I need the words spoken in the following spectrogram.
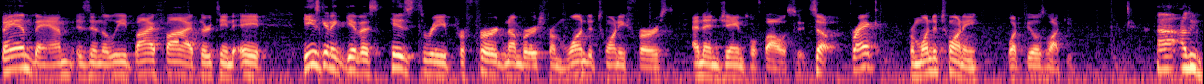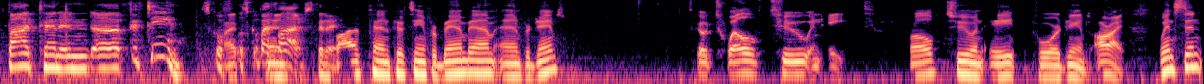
Bam Bam, is in the lead by five, 13 to 8. He's going to give us his three preferred numbers from 1 to 21st, and then James will follow suit. So, Frank, from 1 to 20, what feels lucky? Uh, I'll do 5, 10, and uh, 15. Let's go. let's go by fives today. 5, 10, 15 for Bam Bam. And for James? Let's go 12, 2, and 8. 12, 2, and 8 for James. All right. Winston,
